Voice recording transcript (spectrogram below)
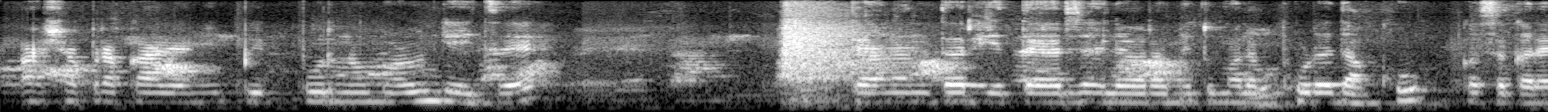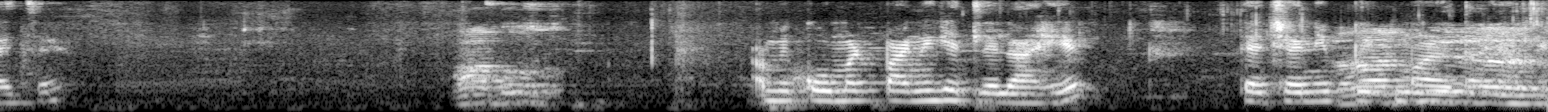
अशा प्रकारे पीठ पूर्ण मळून घ्यायचंय. त्यानंतर हे तयार झाल्यावर आम्ही तुम्हाला पुढे दाखवू कसं करायचंय. आम्ही कोमट पाणी घेतलेलं आहे. त्याच्याने पीठ मळत राहायचे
